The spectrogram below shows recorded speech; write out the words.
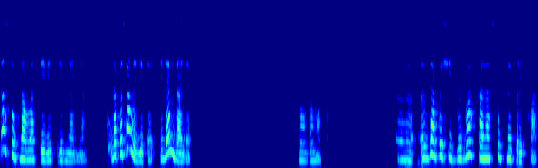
Наступна властивість рівняння. Записали, діти? Ідемо далі. Робимо. Е, Запишіть, будь ласка, наступний приклад.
